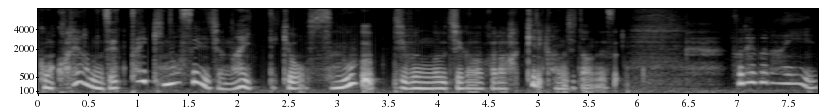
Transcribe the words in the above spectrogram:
これは絶対気のせいじゃないって今日すごく自分の内側からはっきり感じたんです。それぐらい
